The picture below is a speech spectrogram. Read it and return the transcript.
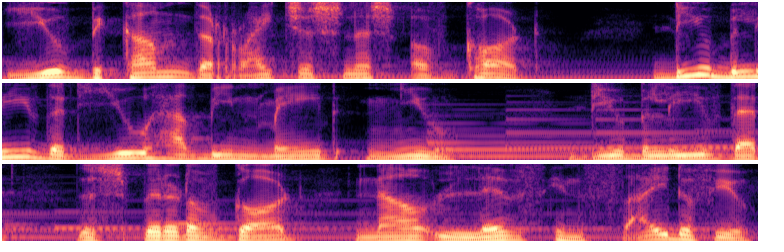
you've become the righteousness of God? Do you believe that you have been made new? Do you believe that the Spirit of God now lives inside of you?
